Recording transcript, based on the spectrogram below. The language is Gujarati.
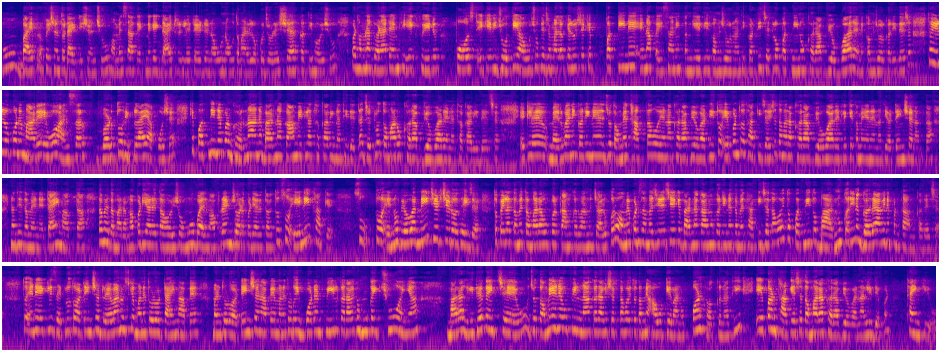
હું બાય પ્રોફેશન તો ડાયટિશિયન છું. હંમેશા કંઈક ને કંઈક ડાયટ રિલેટેડ નવું નવું તમારા લોકો જોડે શેર કરતી હોઉં છું. પણ હમણાં ઘણા ટાઈમથી એક ફીડ પોસ્ટ એક એવી જોતી આવું છું કે જેમાં લખેલું છે કે પતિને એના પૈસાની તંગી એટલી કમજોર નથી કરતી જેટલો પત્નીનો ખરાબ વ્યવહાર એને કમજોર કરી દે છે. તો એ લોકોને મારે એવો આન્સર વળતો રિપ્લાય આપવો છે કે પત્નીને પણ ઘરના અને બહારના કામ એટલા થકાવી નથી દેતા જેટલો તમારો ખરાબ વ્યવહાર એને થકાવી દે છે. એટલે મહેરબાની કરીને જો તમે થાકતા હોય એના ખરાબ વ્યવહારથી, તો એ પણ તો થાકી જાય છે. તમારા ખરાબ વ્યવહાર એટલે કે તમે એને નથી અટેન્શન આપતા, નથી તમે એને ટાઈમ આપતા, તમે તમારામાં પડ્યા રહેતા હોય છો મોબાઈલમાં ફ્રેન્ડ જોડે પડ્યા રહેતા હોય, તો શું એ નહીં થાકે? શું? તો એનો વ્યવહાર નહીં ચીડચીડો થઈ જાય. તો પહેલાં તમે તમારા ઉપર કામ કરવાનું ચાલુ કરો. અમે પણ સમજીએ છીએ કે બહારના કામો કરીને તમે થાકી જતા હોય, તો પત્ની તો બહારનું કરીને ઘરે આવીને પણ કામ કરે છે. તો એને એટલીસ્ટ એટલું તો અટેન્શન રહેવાનું જ કે મને થોડો ટાઈમ આપે, મને થોડું અટેન્શન આપે, મને થોડું ઇમ્પોર્ટન્ટ ફીલ કરાવે કે હું કંઈક છું અહીંયા. મારા લીધે કંઈક છે એવું. જો તમે એને એવું ફીલ ના કરાવી શકતા હોય, તો તમને આવું કહેવાનું પણ હક નથી. એ પણ થાકે છે તમારા ખરાબ વ્યવહારના લીધે પણ. Thank you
